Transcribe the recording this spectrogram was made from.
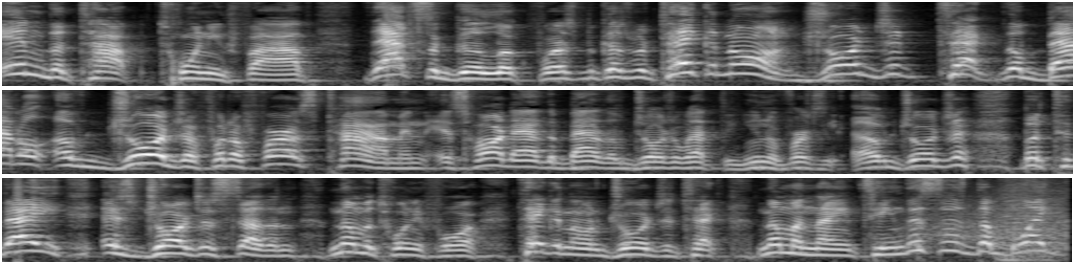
in the top twenty-five. That's a good look for for us because we're taking on Georgia Tech, the Battle of Georgia for the first time. And it's hard to have the Battle of Georgia without the University of Georgia. But today it's Georgia Southern, number 24, taking on Georgia Tech, number 19. This is the Blake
